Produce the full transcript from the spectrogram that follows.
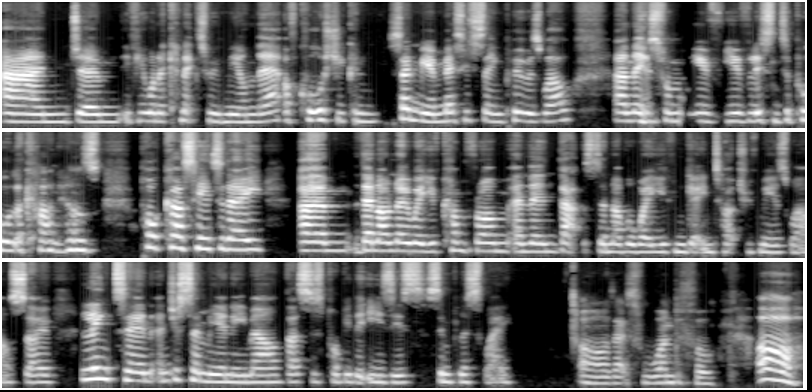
and um, if you want to connect with me on there, of course, you can send me a message saying poo as well. And it's from you've you've listened to Paula Carnell's podcast here today. Um, then I'll know where you've come from, and then that's another way you can get in touch with me as well. So LinkedIn and just send me an email. That's just probably the easiest, simplest way. Oh, that's wonderful. Oh,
